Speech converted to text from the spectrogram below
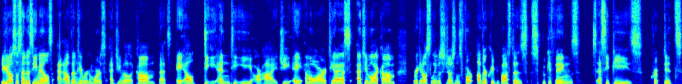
You can also send us emails at aldenterigamortis at gmail.com. That's A L D E N T E R I G A M O R T I S at gmail.com. Where you can also leave us suggestions for other creepypastas, spooky things, SCPs, cryptids,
